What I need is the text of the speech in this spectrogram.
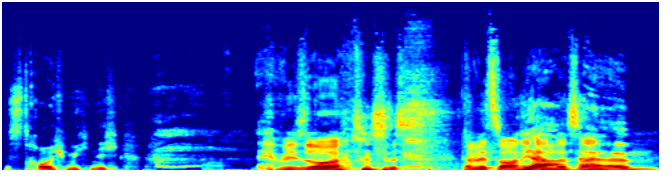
Das traue ich mich nicht. Ja, wieso? Ist, da wird es auch nicht anders sein. Ähm,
